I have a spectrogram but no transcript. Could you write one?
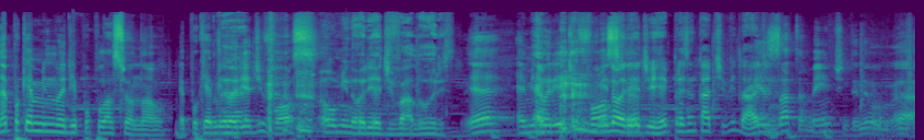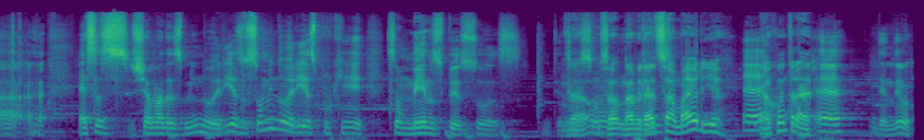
Não é porque é minoria populacional, é porque é minoria é. de voz. Ou minoria de valores. É, é minoria é, de voz. Minoria cara. de representatividade. Né? Exatamente, né? entendeu? A, a, essas chamadas minorias não são minorias porque são menos pessoas. Entendeu? Não, são, são, na verdade, pequenos... são a maioria. É, é o contrário. É, entendeu?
